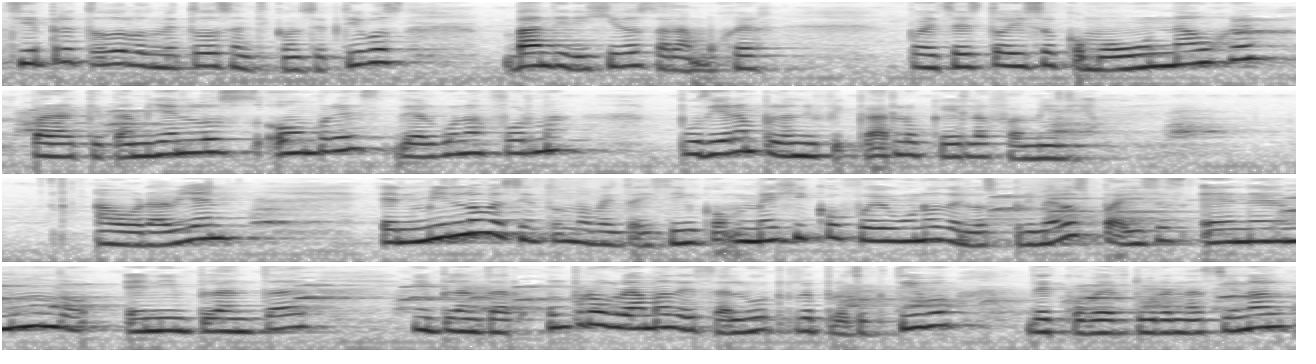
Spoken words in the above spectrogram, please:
siempre todos los métodos anticonceptivos van dirigidos a la mujer. Pues esto hizo como un auge para que también los hombres de alguna forma pudieran planificar lo que es la familia. Ahora bien, en 1995 México fue uno de los primeros países en el mundo en implantar un programa de salud reproductivo de cobertura nacional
